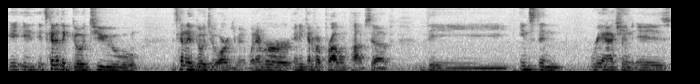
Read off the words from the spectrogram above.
it, it's kind of the go to it's kind of the go-to argument. Whenever any kind of a problem pops up the instant reaction is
